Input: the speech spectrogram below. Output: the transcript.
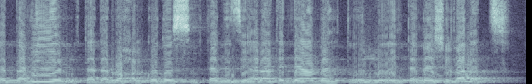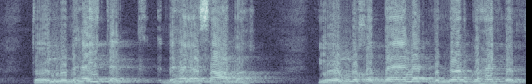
الضمير وابتدى الروح القدس وابتدى زيارات النعمة. تقول له أنت ماشي غلط. تقول له نهايتك نهاية صعبة. يقول له خد بالك من نار جهنم.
